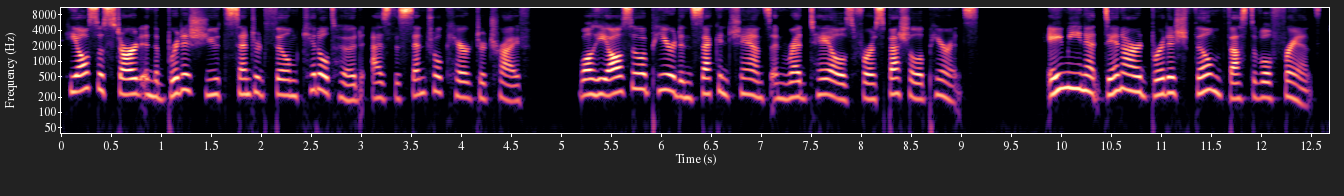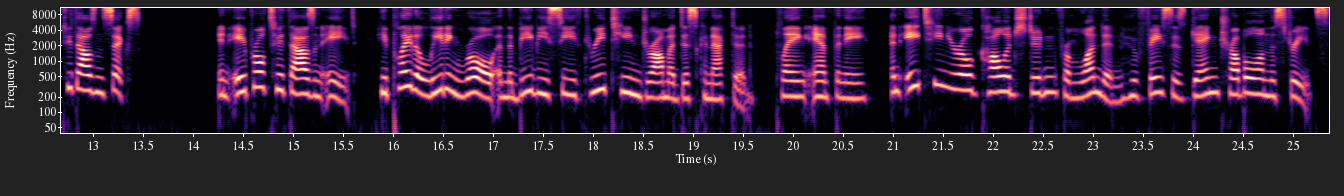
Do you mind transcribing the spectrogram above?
He also starred in the British youth centered film Kidulthood as the central character Trife, while he also appeared in Second Chance and Red Tails for a special appearance. Ameen at Dinard British Film Festival, France, 2006. In April 2008, he played a leading role in the BBC three teen drama Disconnected, playing Anthony, an 18 year old college student from London who faces gang trouble on the streets,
